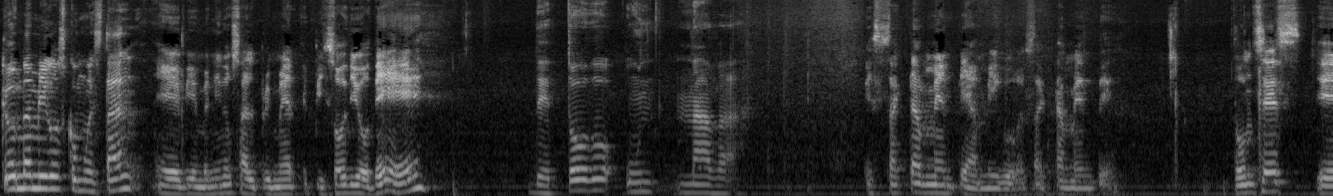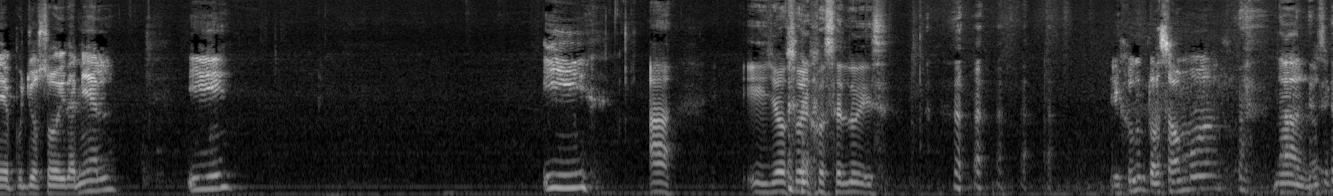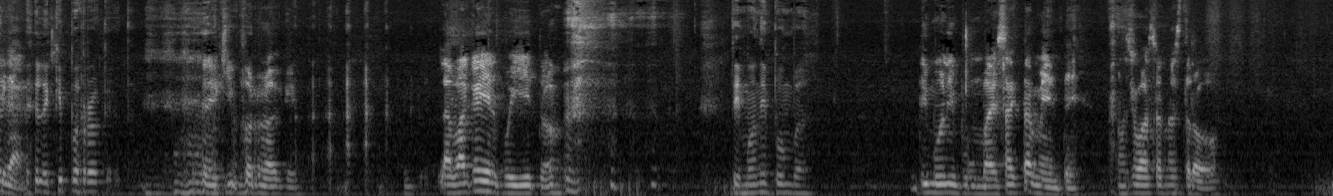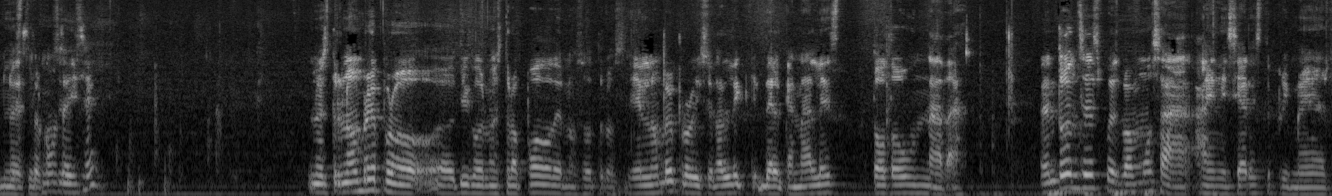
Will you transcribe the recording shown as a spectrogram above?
¿Qué onda amigos? ¿Cómo están? Eh, bienvenidos al primer episodio de... De todo un nada. Exactamente, amigo, exactamente. Entonces, eh, pues yo soy Daniel y... Y... Ah, y yo soy José Luis. y juntos somos... No, no se crea. El, equipo Rocket. el equipo Rocket. La vaca y el pollito. Timón y Pumba. Timón y Pumba, exactamente. Ese va a ser nuestro, nuestro, ¿cómo se dice? Nuestro nombre pro, digo, nuestro apodo de nosotros. El nombre provisional del canal es Todo un Nada. Entonces, pues vamos a, a iniciar este primer,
